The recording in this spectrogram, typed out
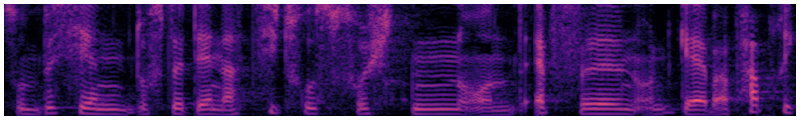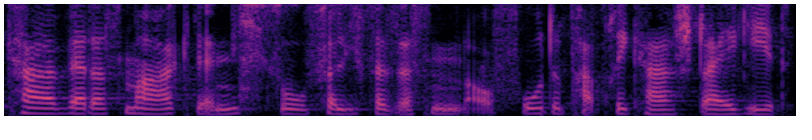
So ein bisschen duftet der nach Zitrusfrüchten und Äpfeln und gelber Paprika, wer das mag, der nicht so völlig versessen auf rote Paprika steil geht.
